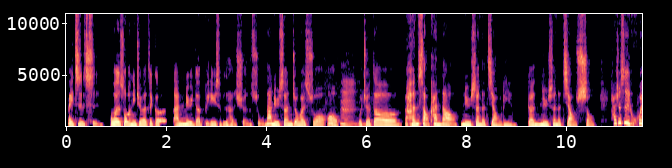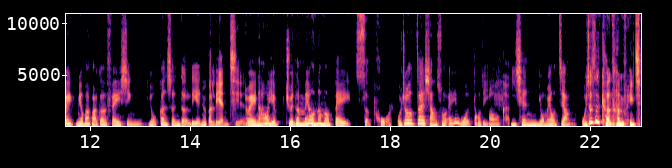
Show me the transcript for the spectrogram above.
被支持，或者说你觉得这个男女的比例是不是很悬殊？那女生就会说，哦，嗯，我觉得很少看到女生的教练。跟女生的教授，他就是会没有办法跟飞行有更深的连有个连接，对，然后也觉得没有那么被 support。我就在想说，哎，我到底以前有没有这样？我就是可能比较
